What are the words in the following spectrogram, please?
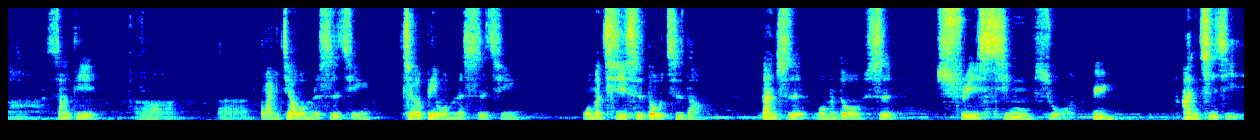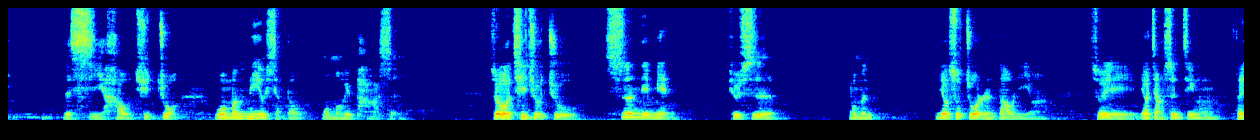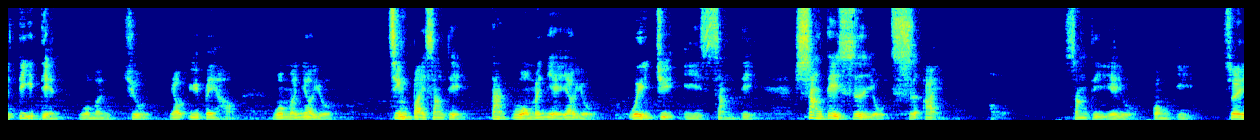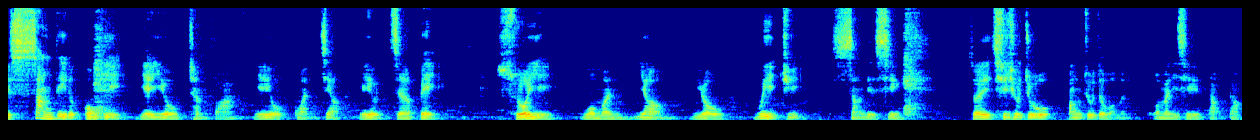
啊，上帝。呃呃，管教我们的事情，责备我们的事情，我们其实都知道，但是我们都是随心所欲，按自己的喜好去做。我们没有想到我们会怕神，所以我祈求主施恩怜悯，就是我们要说做人道理嘛，所以要讲圣经啊。所以第一点，我们就要预备好，我们要有敬拜上帝，但我们也要有畏惧于上帝。上帝是有慈爱，哦，上帝也有公义，所以上帝的公义也有惩罚，也有管教，也有责备，所以我们要有畏惧上帝的心，所以祈求主帮助着我们。我们一起祷告，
